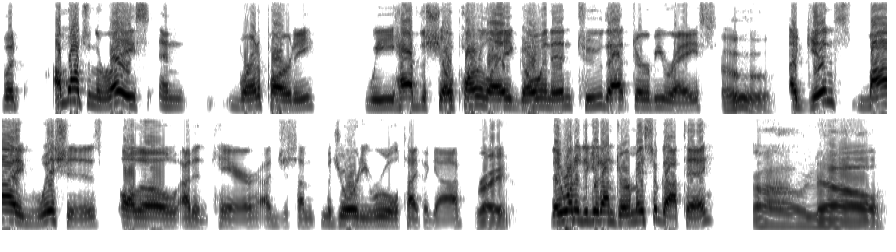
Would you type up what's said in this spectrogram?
But I'm watching the race, and we're at a party. We have the show parlay going into that Derby race Ooh, against my wishes, although I didn't care. I just I'm majority rule type of guy. right. They wanted to get on Derma Sotogake Oh no.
